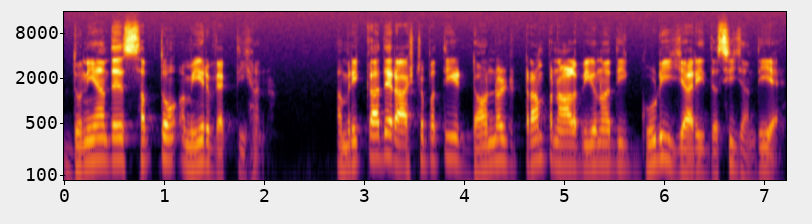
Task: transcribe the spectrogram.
ਦੁਨੀਆ ਦੇ ਸਭ ਤੋਂ ਅਮੀਰ ਵਿਅਕਤੀ ਹਨ। ਅਮਰੀਕਾ ਦੇ ਰਾਸ਼ਟਰਪਤੀ ਡੋਨਲਡ ਟਰੰਪ ਨਾਲ ਵੀ ਉਹਨਾਂ ਦੀ ਗੂੜੀ ਯਾਰੀ ਦੱਸੀ ਜਾਂਦੀ ਹੈ।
